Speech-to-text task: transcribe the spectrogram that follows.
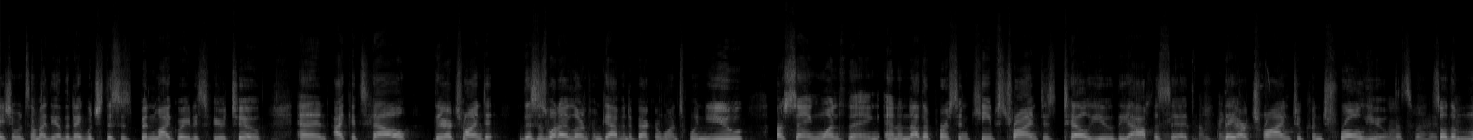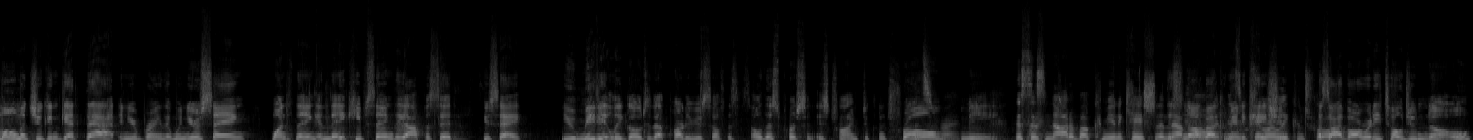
confrontation with somebody the other day, which this has been my greatest fear too, and I could tell they're trying to. This is what I learned from Gavin de Becker once. When you are saying one thing and another person keeps trying to tell you the opposite, they are trying to control you. Mm-hmm. That's right. So the moment you can get that in your brain, that when you're saying one thing and they keep saying the opposite, you say, you immediately go to that part of yourself that says, oh, this person is trying to control right. me. This is not about communication in It's that not moment. about communication. It's purely Because. I've already told you no.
